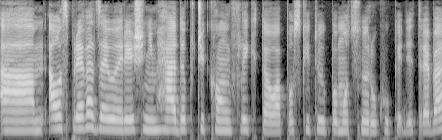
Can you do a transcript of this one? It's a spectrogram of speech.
a, ale sprevádzajú aj riešením hádok či konfliktov a poskytujú pomocnú ruku, keď je treba.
